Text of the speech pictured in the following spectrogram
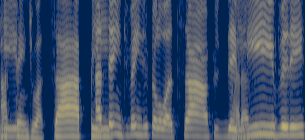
Atende o WhatsApp. Atende, vende pelo WhatsApp, delivery.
